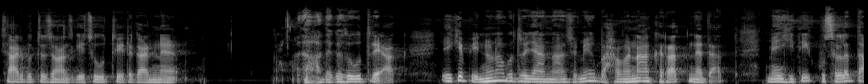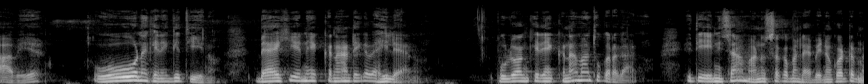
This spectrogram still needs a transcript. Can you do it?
සාරිපුත්‍ර සාංශගේ සූත්‍රයට ගන්න සාධක සූත්‍රයක් ඒකේ පෙන්වන බුදුරජාණන් වහන්සේ මේ භවනා කරත් නැතත් මේ හිතේ කුසලතාවය ඕන කෙනෙක්ගේ තියෙනවා. බෑ කියන එකනට ඒක වැහිලා යනවා. පුළුවන් කෙනෙක් නම් මතු කර ගන්නවා. ඉතින් ඒ නිසා manussකම ලැබෙනකොටම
